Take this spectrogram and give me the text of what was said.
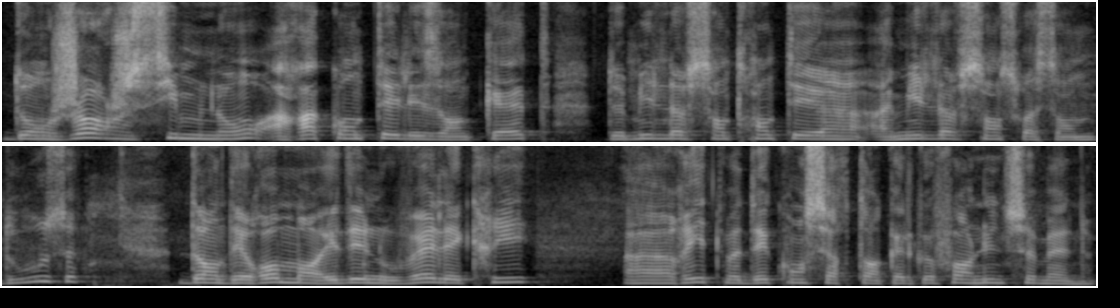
dont Georges Simenon a raconté les enquêtes de 1931 à 1972 dans des romans et des nouvelles écrits à un rythme déconcertant, quelquefois en une semaine.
